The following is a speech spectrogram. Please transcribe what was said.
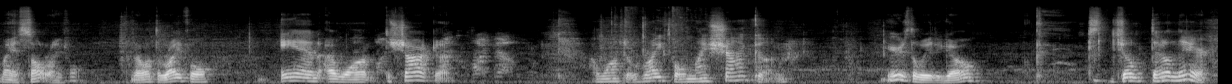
my assault rifle. I want the rifle, and I want the shotgun. I want to rifle my shotgun. Here's the way to go. Just jump down there.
